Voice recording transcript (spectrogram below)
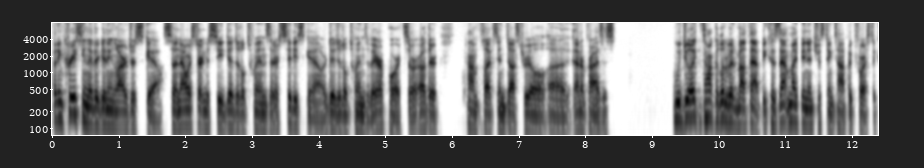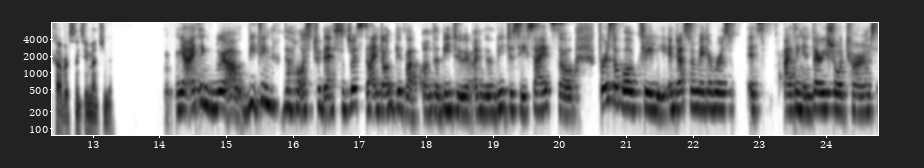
but increasingly they're getting larger scale. So now we're starting to see digital twins that are city scale or digital twins of airports or other complex industrial uh, enterprises. Would you like to talk a little bit about that? Because that might be an interesting topic for us to cover since you mentioned it yeah, I think we are beating the horse to death. Just I don't give up on the B two on the B two C side. So first of all, clearly, industrial metaverse. It's I think in very short terms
